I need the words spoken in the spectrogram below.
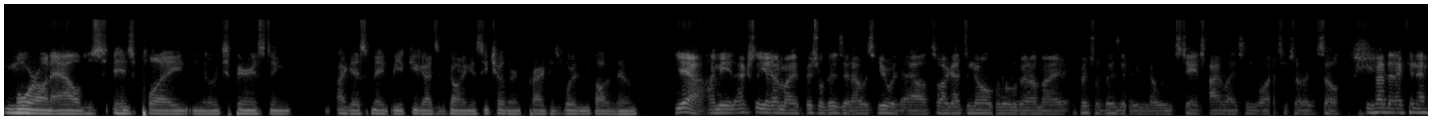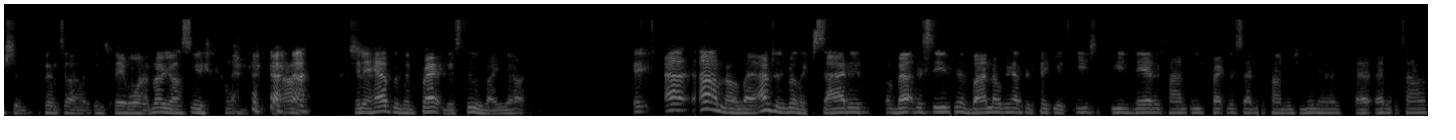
More on Al, just his play, you know, experiencing. I guess maybe if you guys have gone against each other in practice, what have you thought of him? Yeah, I mean, actually, on my official visit, I was here with Al, so I got to know him a little bit on my official visit. You know, we exchanged highlights and we watched each other, so we've had that connection since uh since day one. I know y'all see, and it happens in practice too. Like y'all, it, I I don't know. Like I'm just really excited about the season, but I know we have to take it each each day at a time, each practice at a time, each meeting at, at a time.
